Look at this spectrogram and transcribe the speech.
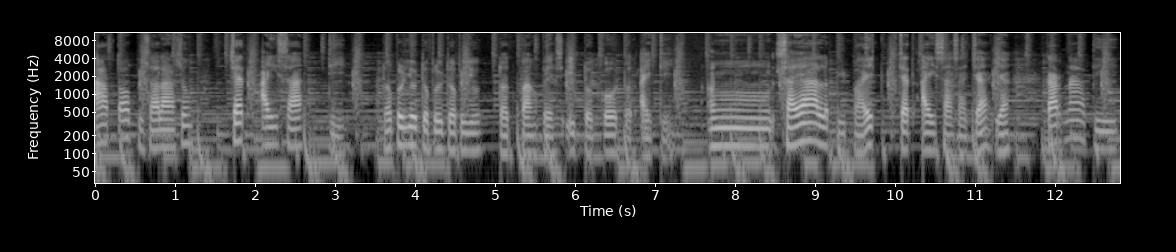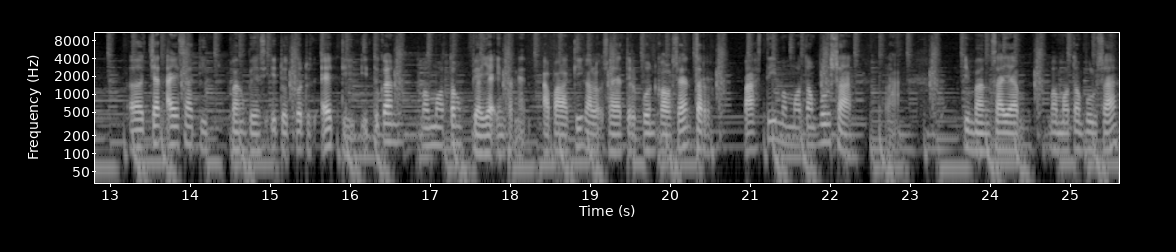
atau bisa langsung chat Aisyah di www.bankbsi.co.id um, saya lebih baik chat Aisyah saja ya karena di uh, chat Aisyah di bankbsi.co.id itu kan memotong biaya internet. Apalagi kalau saya telepon call center pasti memotong pulsa. Nah timbang saya memotong pulsa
